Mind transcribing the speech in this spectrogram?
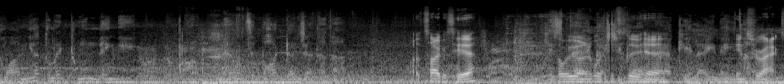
धुआनियाँ तुम्हें ढूंढ लेंगी मैं उनसे बहुत डर जाता था Our target's here. So we want to do here. Interact.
